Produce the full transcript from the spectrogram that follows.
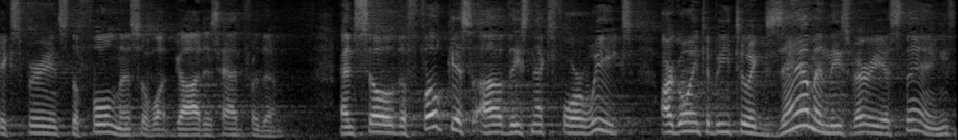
experience the fullness of what God has had for them. And so the focus of these next four weeks are going to be to examine these various things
